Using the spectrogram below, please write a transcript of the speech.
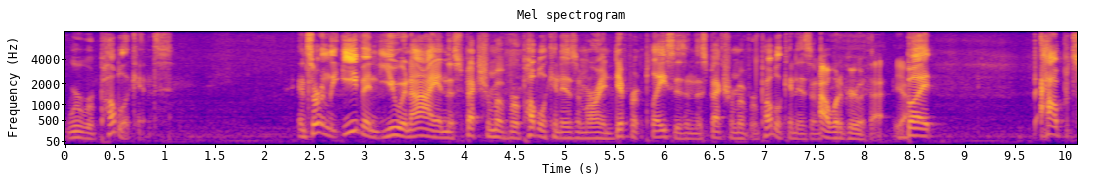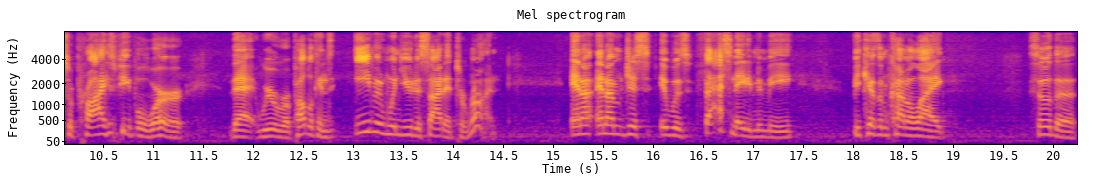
we're Republicans. And certainly, even you and I in the spectrum of Republicanism are in different places in the spectrum of Republicanism. I would agree with that. Yeah. But how surprised people were that we were Republicans, even when you decided to run. And I, and I'm just, it was fascinating to me because I'm kind of like, so the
